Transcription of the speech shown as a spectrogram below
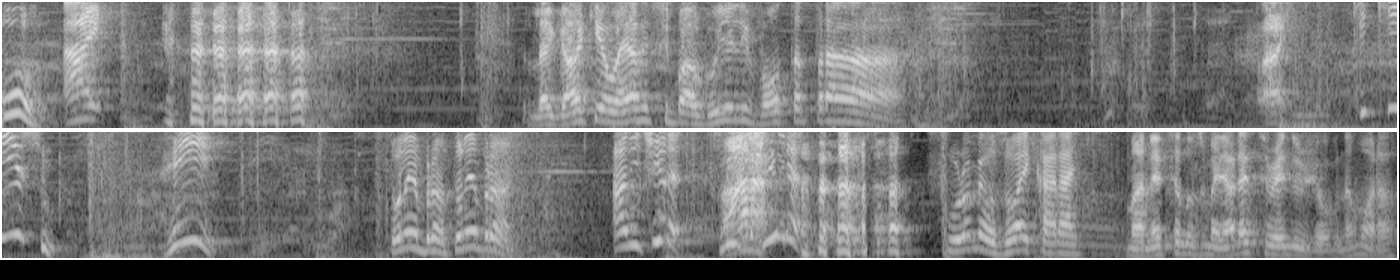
Uh! Ai! Legal é que eu erro esse bagulho e ele volta pra. Ai! Que que é isso? Ri! Tô lembrando, tô lembrando. Ah, mentira! Para! Mentira! Furou meu zóio, caralho. Mano, esse é um dos melhores X-Ray do jogo, na moral.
